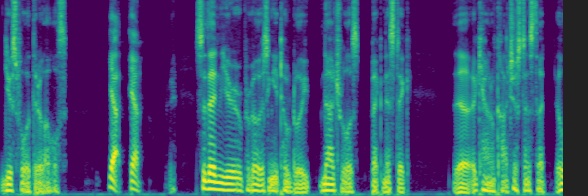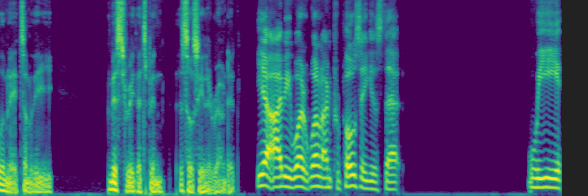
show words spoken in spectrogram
useful at their levels. Yeah. Yeah. So then you're proposing a totally naturalist, mechanistic uh, account of consciousness that eliminates some of the mystery that's been associated around it. Yeah, I mean, what what I'm proposing is that we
